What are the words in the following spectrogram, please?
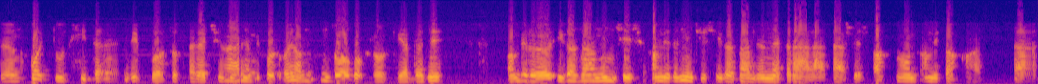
ön hogy tud hiteles riportot vele csinálni, amikor olyan dolgokról kérdezi, amiről igazán nincs is, amire nincs is igazán önnek rálátás, és azt mond, amit akar. Tehát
